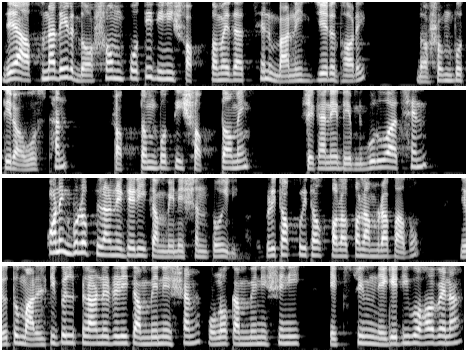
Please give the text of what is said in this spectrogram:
যে আপনাদের দশমপতি তিনি সপ্তমে যাচ্ছেন, বাণিজ্যের ঘরে দশমপতির অবস্থান, সপ্তমপতি সপ্তমে, সেখানে দেবগুরু আছেন। অনেকগুলো প্ল্যানেটারি কম্বিনেশন তৈরি হবে। পৃথক পৃথক ফলাফল আমরা পাবো। যেহেতু মাল্টিপল প্ল্যানেটারি কম্বিনেশন কোনো কম্বিনেশনই এক্সট্রিম নেগেটিভও হবে না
